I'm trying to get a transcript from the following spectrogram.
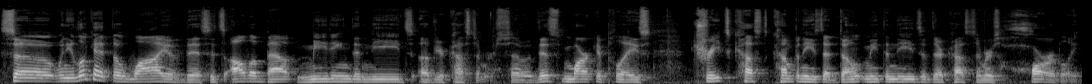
So when you look at the why of this, it's all about meeting the needs of your customers. So this marketplace treats companies that don't meet the needs of their customers horribly.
